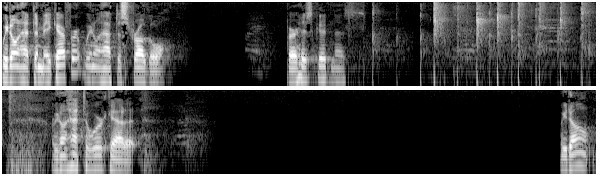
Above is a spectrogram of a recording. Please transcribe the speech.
We don't have to make effort, we don't have to struggle for His goodness. We don't have to work at it. We don't.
